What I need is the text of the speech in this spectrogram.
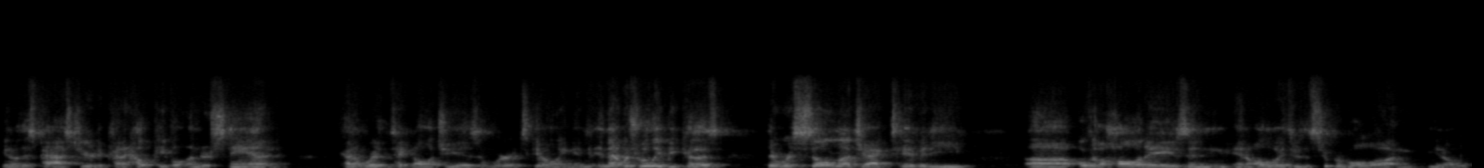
you know, this past year to kind of help people understand kind of where the technology is and where it's going. And, and that was really because there was so much activity uh, over the holidays and, and all the way through the Super Bowl on, you know,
